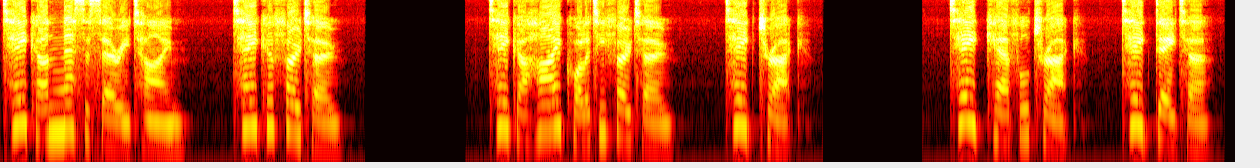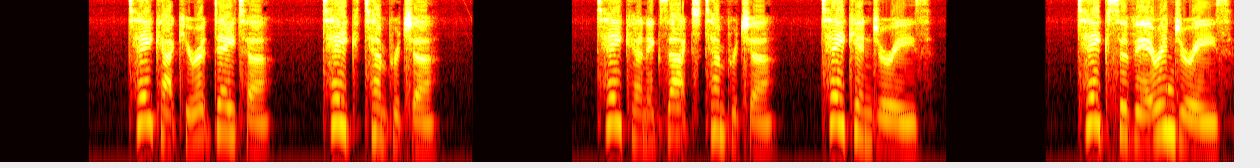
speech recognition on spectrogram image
Take unnecessary time. Take a photo. Take a high quality photo. Take track. Take careful track. Take data. Take accurate data. Take temperature. Take an exact temperature. Take injuries. Take severe injuries.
